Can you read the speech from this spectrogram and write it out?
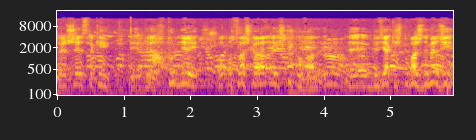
to jeszcze jest taki, e, wiesz, turniej o, o flaszka e, szpików, ale będzie jakiś poważny mecz i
